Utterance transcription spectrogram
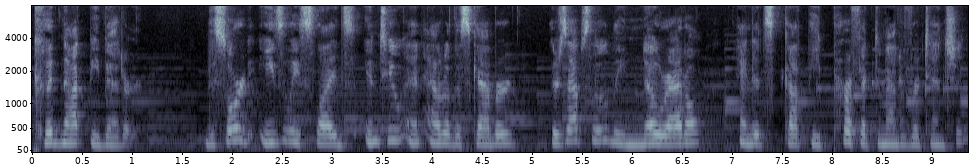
could not be better. The sword easily slides into and out of the scabbard, there's absolutely no rattle, and it's got the perfect amount of retention.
